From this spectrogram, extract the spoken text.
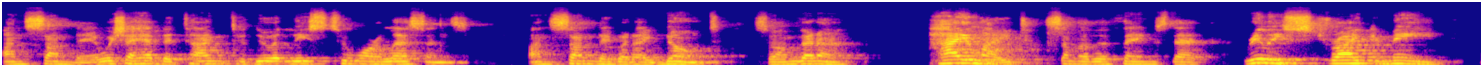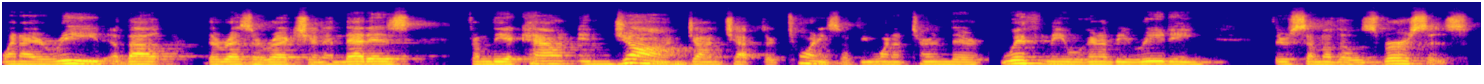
on Sunday. I wish I had the time to do at least two more lessons on Sunday, but I don't. So I'm going to highlight some of the things that really strike me when I read about the resurrection. And that is from the account in John, John chapter 20. So if you want to turn there with me, we're going to be reading through some of those verses.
